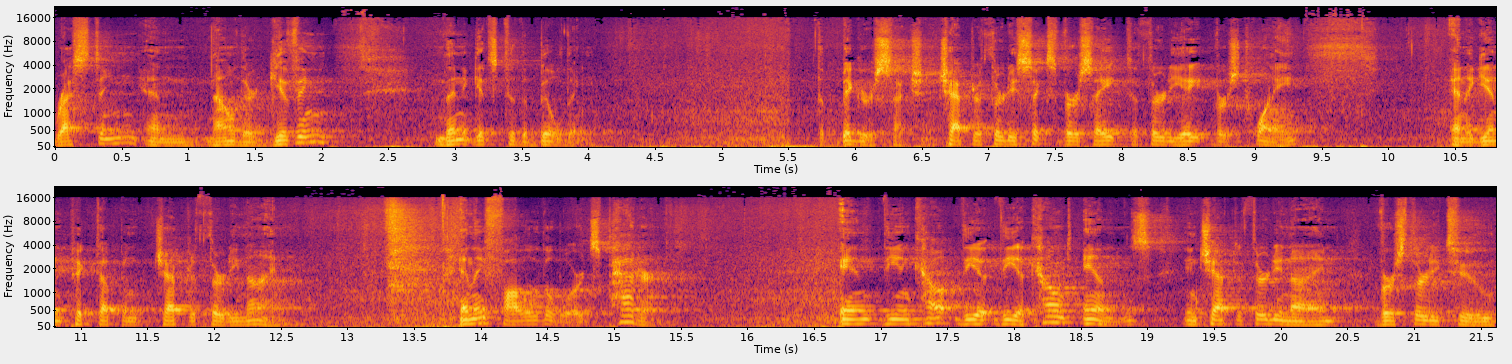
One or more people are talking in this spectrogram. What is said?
resting, and now they're giving. And then it gets to the building, the bigger section, chapter 36, verse 8 to 38, verse 20 and again picked up in chapter 39. And they follow the Lord's pattern. And the account, the, the account ends in chapter 39, verse 32,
